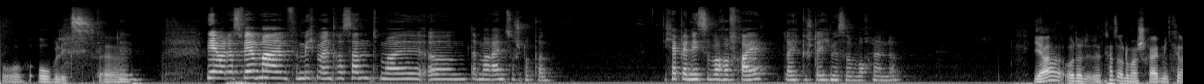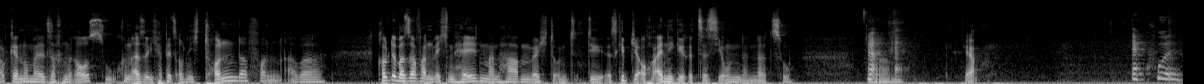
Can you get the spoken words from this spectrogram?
wo Obelix. Äh, Nee, aber das wäre mal für mich mal interessant, mal ähm, da mal reinzuschnuppern. Ich habe ja nächste Woche frei. Vielleicht bestelle ich mir so am Wochenende. Ja, oder du kannst auch nochmal schreiben, ich kann auch gerne nochmal Sachen raussuchen. Also ich habe jetzt auch nicht Tonnen davon, aber kommt immer so auf an, welchen Helden man haben möchte. Und die, es gibt ja auch einige Rezessionen dann dazu. Ja, Ähm, ja. Ja, cool.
